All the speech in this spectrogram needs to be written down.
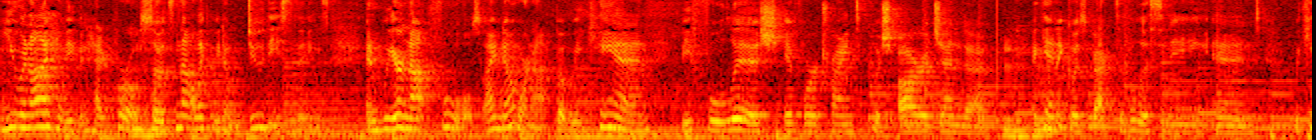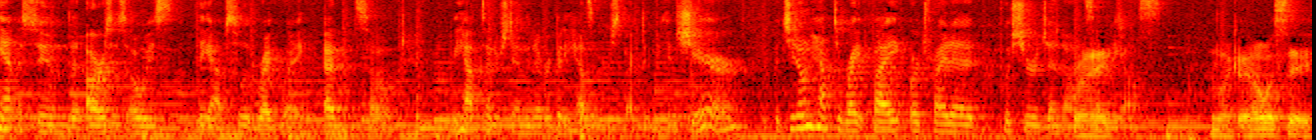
you and I have even had quarrels, Mm-hmm. so it's not like we don't do these things. And we are not fools. I know we're not, but we can be foolish if we're trying to push our agenda. Mm-hmm. Again, it goes back to the listening, and we can't assume that ours is always the absolute right way. And so we have to understand that everybody has a perspective. You can share, but you don't have to right fight or try to push your agenda on Right. somebody else. And like I always say,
